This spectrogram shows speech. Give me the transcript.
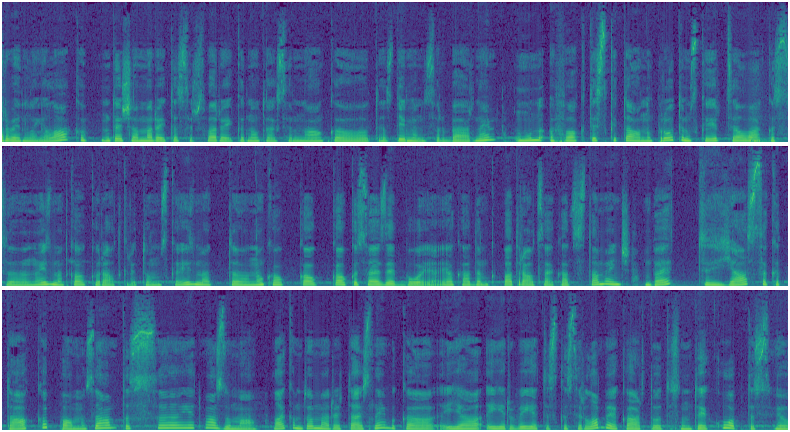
arvien lielāka, tiešām arī tas ir svarīgi, kad, nu, teiksim, nāk tās ģimenes ar bērniem, un faktiski tā, nu, protams, ka ir cilvēki, kas, nu, izmet kaut kur atkritumus, ka izmet, nu, kaut, kaut, kaut kas aiziet bojā ja kādam patraucē kāds stamiņš, bet jāsaka tā, ka pamazām tas uh, iet mazumā. Laikam tomēr ir taisnība, ka ja ir vietas, kas ir labi iekārtotas un tiek koptas, jo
